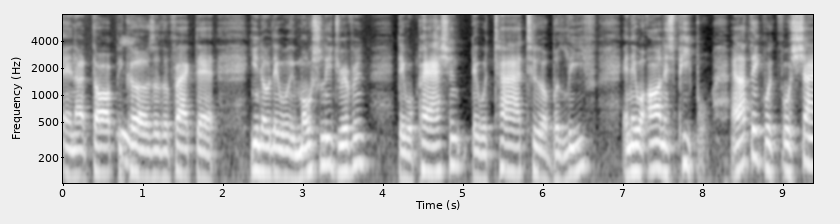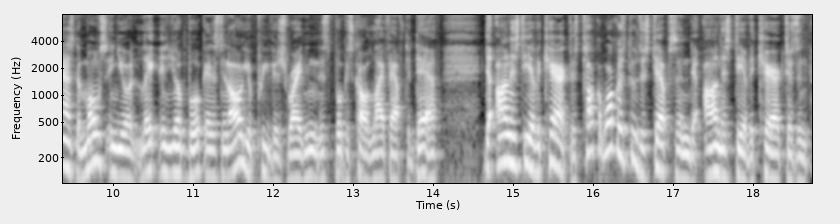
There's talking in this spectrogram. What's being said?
And I thought hmm. because of the fact that, you know, they were emotionally driven, they were passionate, they were tied to a belief, and they were honest people. And I think what, what shines the most in your in your book, as in all your previous writing, this book is called Life After Death, the honesty of the characters. Talk, walk us through the steps and the honesty of the characters. And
